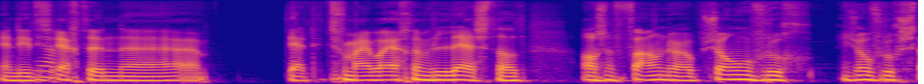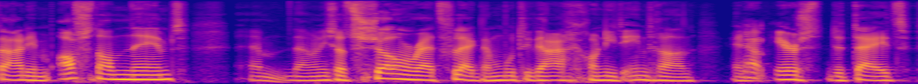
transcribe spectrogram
En dit is echt een, eh, ja, dit is voor mij wel echt een les dat als een founder op zo'n vroeg, in zo'n vroeg stadium afstand neemt, en dan is dat zo'n red flag. Dan moet ik daar eigenlijk gewoon niet ingaan. En Ja. eerst de tijd,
